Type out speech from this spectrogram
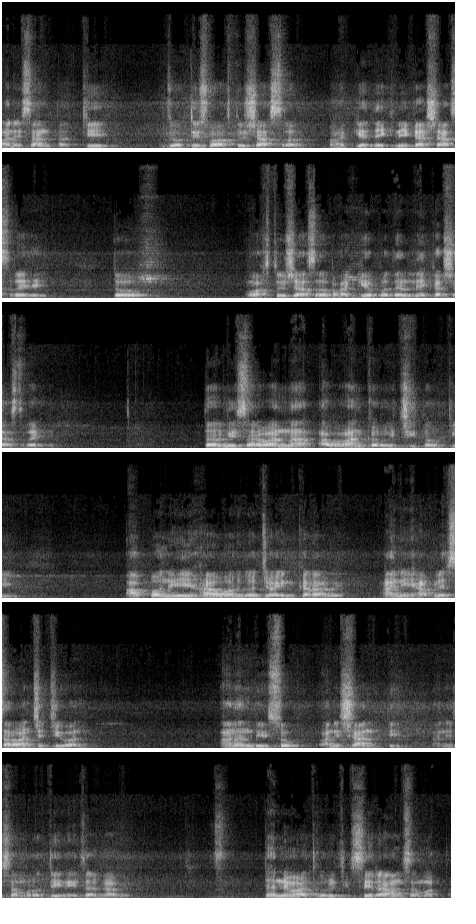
आणि सांगतात की ज्योतिष वास्तुशास्त्र भाग्य देखने का शास्त्र है तो वास्तुशास्त्र भाग्य बदलने का शास्त्र है तर मी सर्वांना आवाहन करू इच्छितो की आपणही हा वर्ग जॉईन करावे आणि आपले सर्वांचे जीवन आनंदी सुख आणि शांती आणि समृद्धीने जगावे. धन्यवाद गुरुजी. श्रीराम समर्थ.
